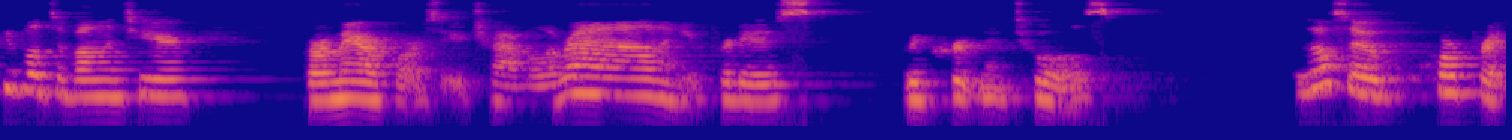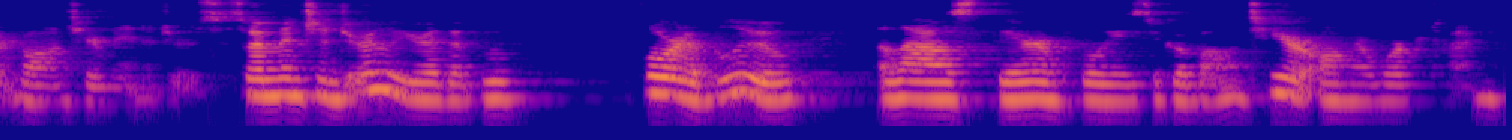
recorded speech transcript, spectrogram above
people to volunteer for AmeriCorps. So you travel around and you produce recruitment tools. There's also corporate volunteer managers. So I mentioned earlier that Blue, Florida Blue allows their employees to go volunteer on their work time.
